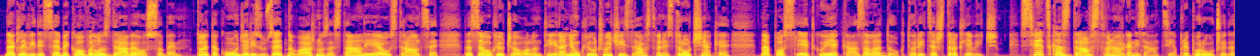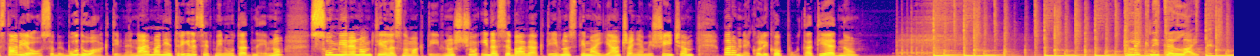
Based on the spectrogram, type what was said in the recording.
Dakle, vide sebe kao vrlo zdrave osobe. To je također izuzetno važno za Stalije Australce, da se uključe u volontiranje, uključujući i zdravstvene stručnjake. Na posljedku je kazala doktorica Štrkljević. Svjetska zdravstvena organizacija preporučuje da starije osobe budu aktivne najmanje 30 minuta dnevno s umjerenom tjelesnom aktivnošću i da se bave aktivnostima jačanja mišića barem nekoliko puta tjedno. Kliknite like,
